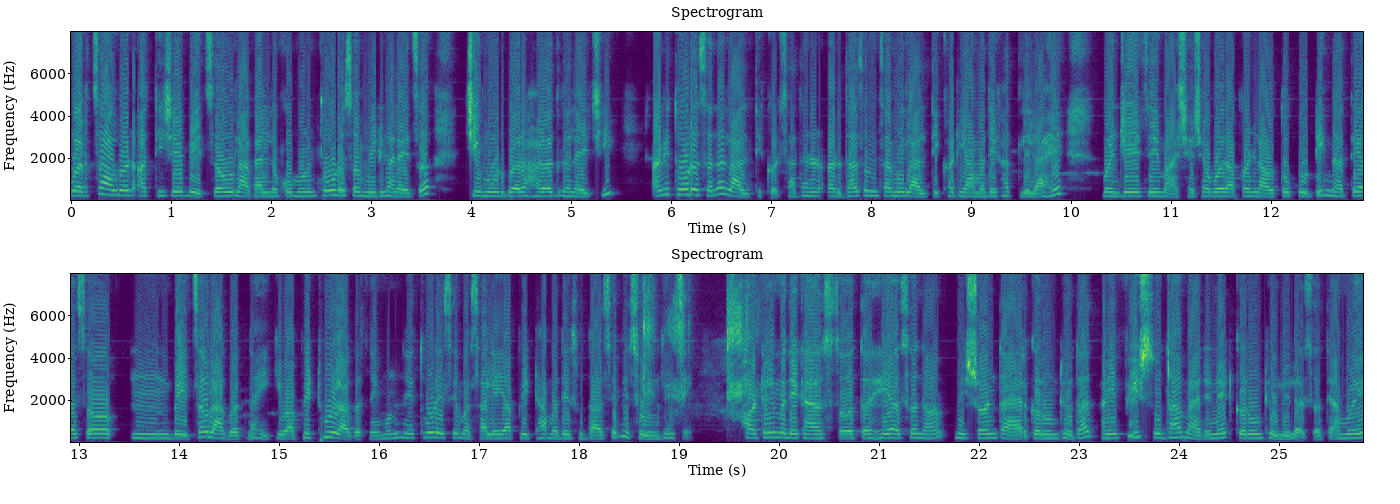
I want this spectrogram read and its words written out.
वरचं आवरण अतिशय बेचव लागायला नको म्हणून थोडंसं मीठ घालायचं चिमूटभर हळद घालायची आणि थोडंसं ना लाल तिखट. साधारण अर्धा चमचा मी लाल तिखट यामध्ये घातलेलं आहे. म्हणजे जे माशाच्या वर आपण लावतो कोटिंग ना ते असं बेचव लागत नाही किंवा पिठूळ लागत नाही. म्हणून हे थोडेसे मसाले या पिठामध्ये सुद्धा असे मिसळून घ्यायचे. हॉटेलमध्ये काय असतं तर हे असं ना मिश्रण तयार करून ठेवतात आणि फिश सुद्धा मॅरिनेट करून ठेवलेलं असतं. त्यामुळे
